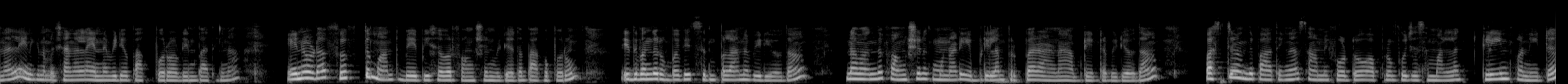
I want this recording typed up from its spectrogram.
அதனால் இன்றைக்கி நம்ம சேனலில் என்ன வீடியோ பார்க்க போகிறோம் அப்படின்னு பார்த்தீங்கன்னா என்னோட fifth month baby shower function video தான் பார்க்க போகிறோம் இது வந்து ரொம்பவே சிம்பிளான வீடியோ தான். நான் வந்து ஃபங்க்ஷனுக்கு முன்னாடி எப்படிலாம் ப்ரிப்பேர் ஆனேன் அப்படின்ற வீடியோ தான். ஃபஸ்ட்டு வந்து பார்த்திங்கன்னா சாமி ஃபோட்டோ அப்புறம் பூஜை சாமான்லாம் க்ளீன் பண்ணிவிட்டு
